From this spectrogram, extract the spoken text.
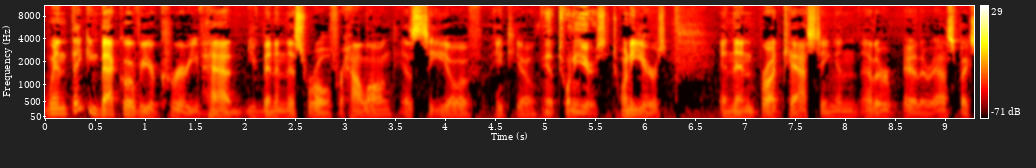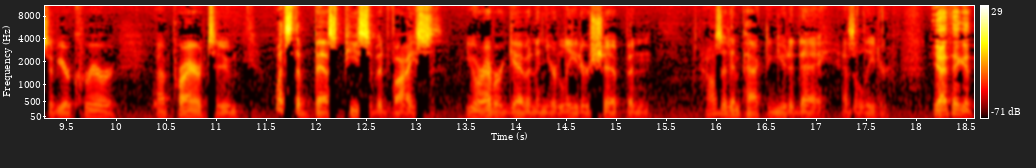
when thinking back over your career, you've had you've been in this role for how long as CEO of ATO? Yeah, twenty years. Twenty years, and then broadcasting and other other aspects of your career uh, prior to. What's the best piece of advice you were ever given in your leadership, and how's it impacting you today as a leader? Yeah, I think it,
